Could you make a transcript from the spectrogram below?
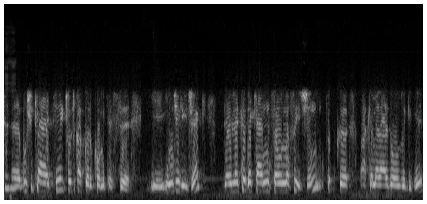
Hı hı. E, bu şikayeti Çocuk Hakları Komitesi e, inceleyecek. Devlete de kendini savunması için tıpkı mahkemelerde olduğu gibi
